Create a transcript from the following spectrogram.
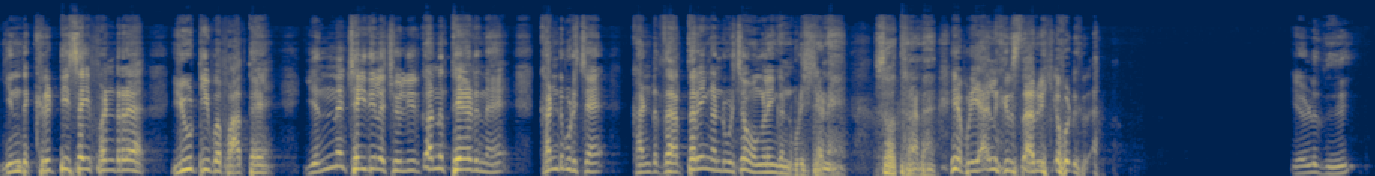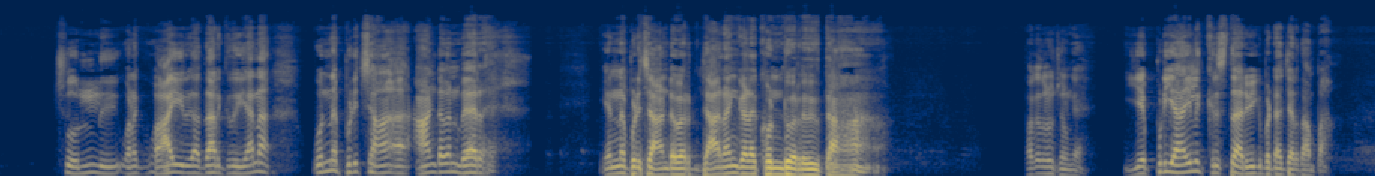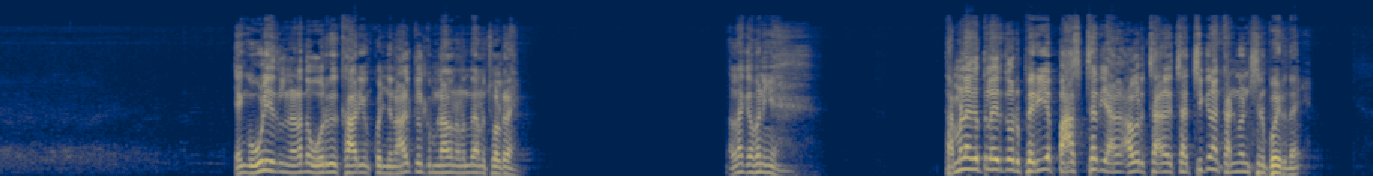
இந்த கிரிட்டிசை பண்ற யூடியூப்பை பார்த்தேன். என்ன செய்தியில சொல்லியிருக்கான்னு தேடினேன். கண்டுபிடிச்சேன். கண்டு தத்தரையும் கண்டுபிடிச்சேன். உங்களையும் கண்டுபிடிச்சிட்டேனே. சோத்ரானே எப்படியாலும் கிறிஸ்து அறிவிக்கப்படுகிறார்? எழுது சொல்லு. உனக்கு வாய் தான் இருக்குது. ஏன்னா உன்னை பிடிச்ச ஆ- ஆண்டவன் வேற. என்ன பிடிச்ச ஆண்டவர் ஜனங்களை கொண்டு வர்றது தான் பக்கத்தில் சொல்லுங்க. எப்படி ஆயிலும் கிறிஸ்து அறிவிக்கப்பட்டாச்சார் தான்ப்பா. எங்க ஊழியத்தில் நடந்த ஒரு காரியம் கொஞ்ச நாட்களுக்கு முன்னால் நடந்தா நான் சொல்றேன். நல்லா கவனிங்க. தமிழகத்தில் இருக்க ஒரு பெரிய பாஸ்டர் அவர் ச- சர்ச்சுக்கு நான் கன்வென்ஷன் போயிருந்தேன்.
